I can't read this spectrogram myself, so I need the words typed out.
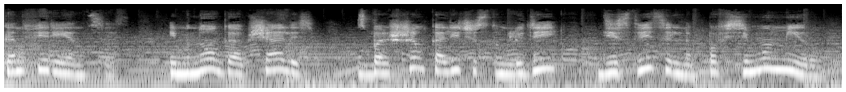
конференции и много общались с большим количеством людей действительно по всему миру —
